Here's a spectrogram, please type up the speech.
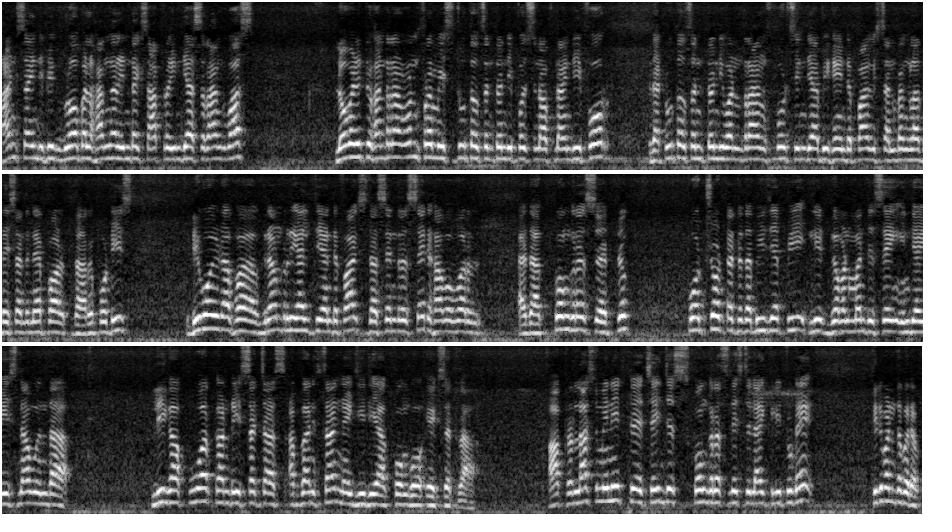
unscientific global hunger index after India's rank was lowered to 101 from its 2020 position of 94. The 2021 rank puts India behind Pakistan, Bangladesh, and Nepal. The report is devoid of uh, ground reality and facts. The center said, however, uh, the Congress uh, took pot shot at the BJP lead government, saying India is now in the league of poor countries such as Afghanistan, Nigeria, Congo, etc. After last minute uh, changes, Congress list likely today. Thiruvananthapuram.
